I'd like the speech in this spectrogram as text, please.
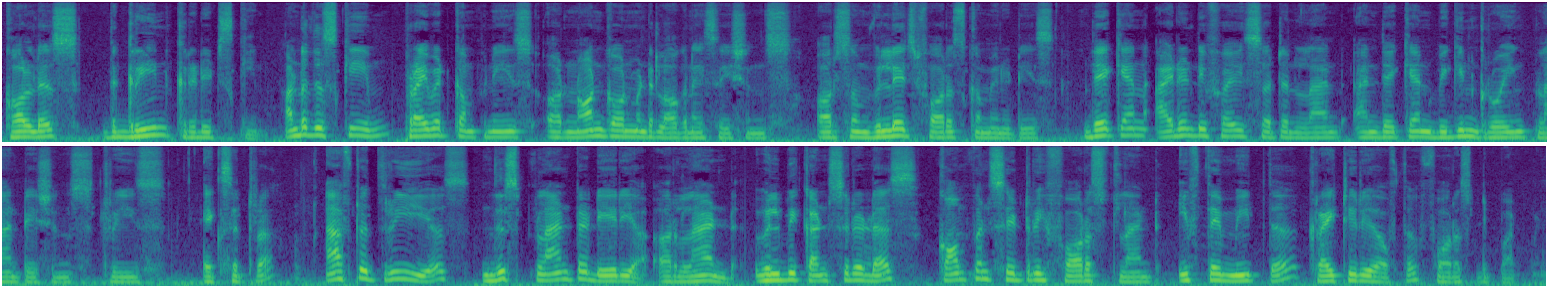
called as the Green Credit Scheme. Under this scheme, private companies or non-governmental organizations or some village forest communities, they can identify certain land and they can begin growing plantations, trees, etc. After three years, this planted area or land will be considered as compensatory forest land if they meet the criteria of the forest department.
